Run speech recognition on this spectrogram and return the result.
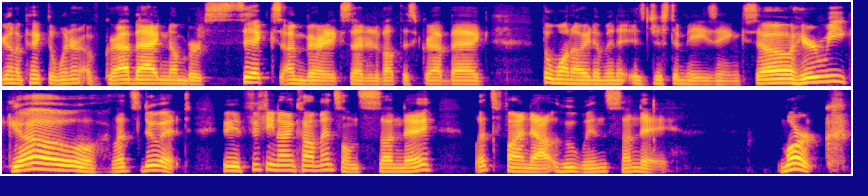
going to pick the winner of grab bag number six. I'm very excited about this grab bag. The one item in it is just amazing. So here we go. Let's do it. We had 59 comments on Sunday. Let's find out who wins Sunday. Mark.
